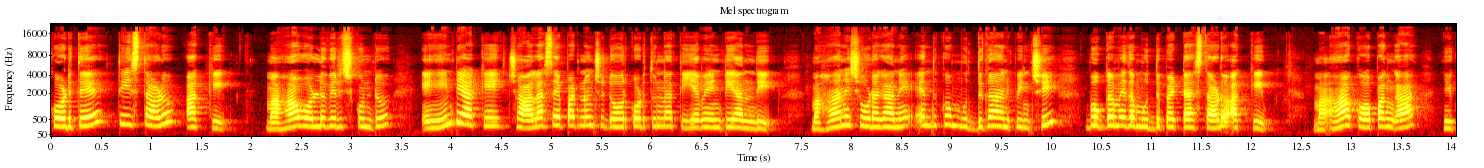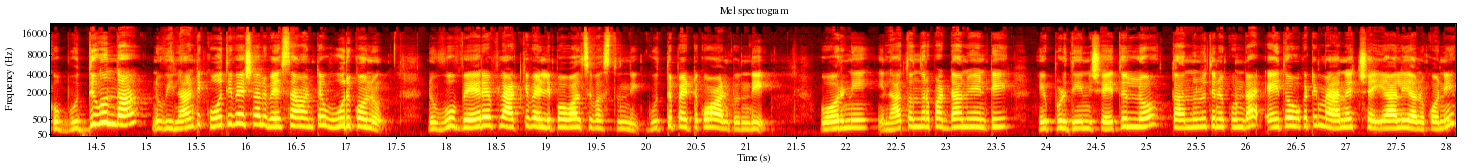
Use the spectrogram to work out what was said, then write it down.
కొడితే తీస్తాడు అక్కి. మహా ఒళ్ళు విరుచుకుంటూ ఏంటి అక్కి చాలాసేపటి నుంచి డోర్ కొడుతున్నా తీయవేంటి? అంది. మహాని చూడగానే ఎందుకో ముద్దుగా అనిపించి బుగ్గ మీద ముద్దు పెట్టేస్తాడు అక్కి. మహా కోపంగా నీకు బుద్ధి ఉందా? నువ్వు ఇలాంటి కోతి వేషాలు వేసావంటే ఊరుకోను. నువ్వు వేరే ఫ్లాట్కి వెళ్ళిపోవాల్సి వస్తుంది. గుర్తు పెట్టుకో అంటుంది. ఓర్ని ఇలా తొందరపడ్డాను ఏంటి? ఇప్పుడు దీని చేతుల్లో తన్నులు తినకుండా ఏదో ఒకటి మేనేజ్ చేయాలి అనుకొని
